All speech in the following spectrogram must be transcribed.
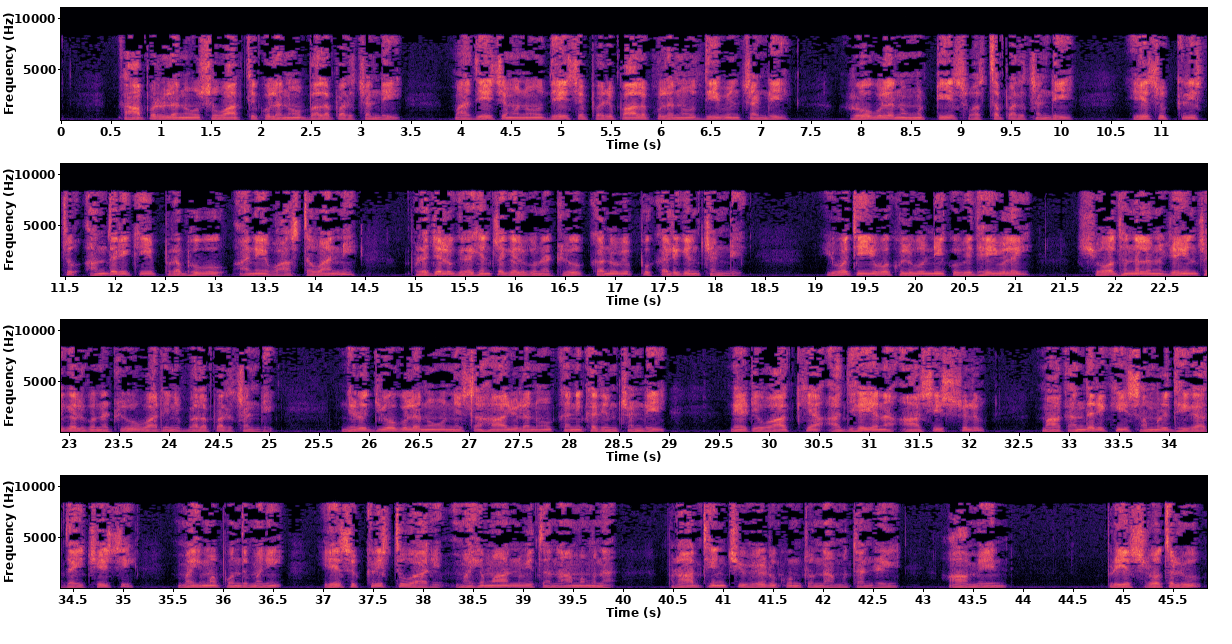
కాపరులను సువార్థికులను బలపరచండి. మా దేశమును దేశ పరిపాలకులను దీవించండి. రోగులను ముట్టి స్వస్థపరచండి. యేసుక్రీస్తు అందరికీ ప్రభువు అనే వాస్తవాన్ని ప్రజలు గ్రహించగలుగునట్లు కనువిప్పు కలిగించండి. యువతీ యువకులు నీకు విధేయులై శోధనలను జయించగలుగునట్లు వారిని బలపరచండి. నిరుద్యోగులను నిస్సహాయులను కనికరించండి. నేటి వాక్య అధ్యయన ఆశీస్సులు మాకందరికీ సమృద్ధిగా దయచేసి మహిమ పొందుమని యేసుక్రీస్తు వారి మహిమాన్విత నామమున ప్రార్థించి వేడుకుంటున్నాము తండ్రి. ఆమెన్. ప్రియ శ్రోతలు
